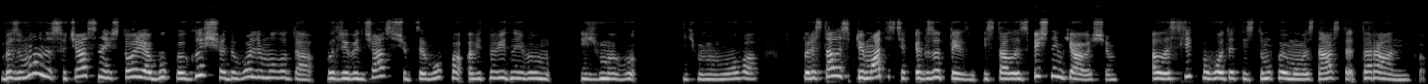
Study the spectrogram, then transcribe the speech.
Безумовно, сучасна історія букви Г ще доволі молода. Потрібен час, щоб ця буква, а відповідно й вимова, перестали сприйматися як екзотизм і стали звичним явищем, але слід погодитись з думкою мовознавства Тараненка.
